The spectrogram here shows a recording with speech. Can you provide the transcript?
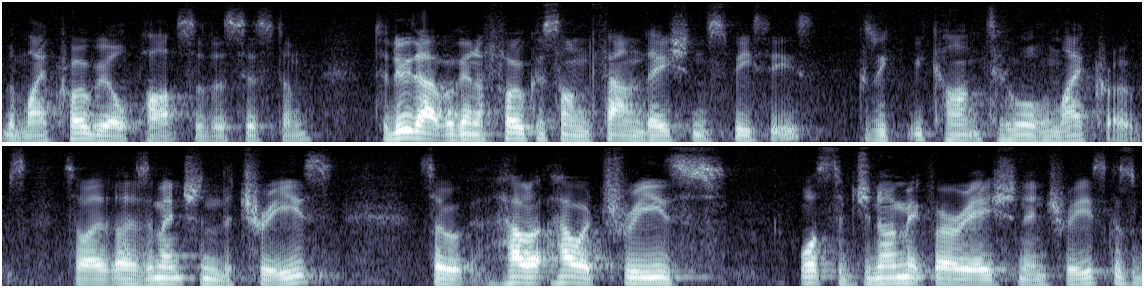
the microbial parts of the system. To do that, we're going to focus on foundation species, because we, we can't do all the microbes. So as I mentioned, the trees. So how, how are trees, what's the genomic variation in trees? Because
